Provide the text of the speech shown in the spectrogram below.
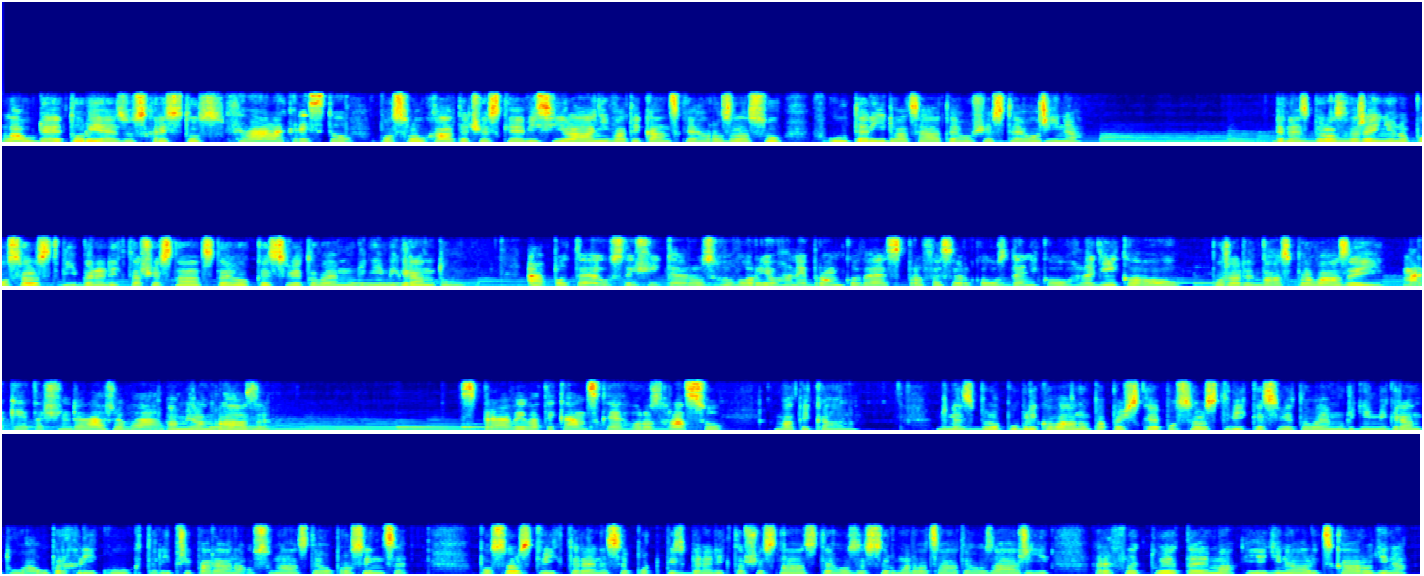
Laudetur Jezus Christus. Chvála Kristu. Posloucháte české vysílání Vatikánského rozhlasu v úterý 26. října. Dnes bylo zveřejněno poselství Benedikta XVI. ke Světovému dní migrantů. A poté uslyšíte rozhovor Johany Bronkové s profesorkou Zdeňkou Hledíkovou. Pořadem vás provázejí Markéta Šindelářová a Milan Glázer. Zprávy vatikánského rozhlasu. Vatikán. Dnes bylo publikováno papežské poselství ke Světovému dní migrantů a uprchlíků, který připadá na 18. prosince. Poselství, které nese podpis Benedikta XVI. ze 27. září, reflektuje téma Jediná lidská rodina.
